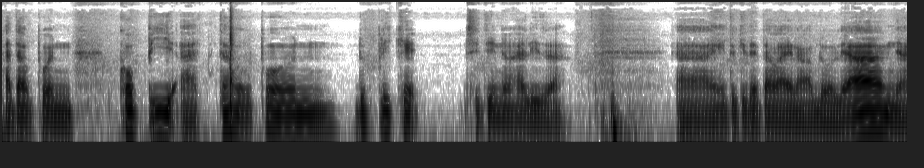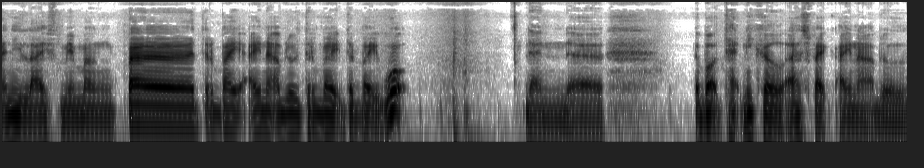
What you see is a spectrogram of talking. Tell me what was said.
ataupun kopi ataupun duplikat Siti Nurhaliza. Uh, itu kita tahu Aina Abdul ya. Nyanyi live memang pa, terbaik. Aina Abdul terbaik, terbaik. Wok. Dan uh, about technical aspect Aina Abdul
